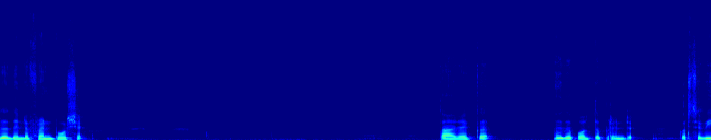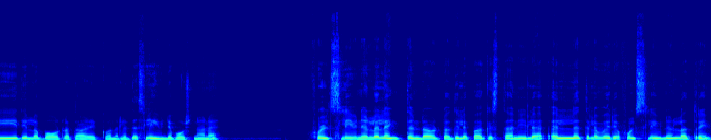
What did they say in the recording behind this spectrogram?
അത് ഇതിന്റെ ഫ്രണ്ട് പോർഷൻ. താഴേക്ക് ഇതേപോലത്തെ പ്രിന്റ്. കുറച്ച് വീതിയുള്ള ബോർഡർ താഴേക്ക് വന്നുള്ളത് സ്ലീവിന്റെ പോർഷനാണ്. ഫുൾ സ്ലീവിനുള്ള ലെങ്ത്ത് ഉണ്ടാവും കേട്ടോ? അതിൽ പാകിസ്ഥാനിയിൽ എല്ലാത്തിലും വരും ഫുൾ സ്ലീവിനുള്ള അത്രയും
